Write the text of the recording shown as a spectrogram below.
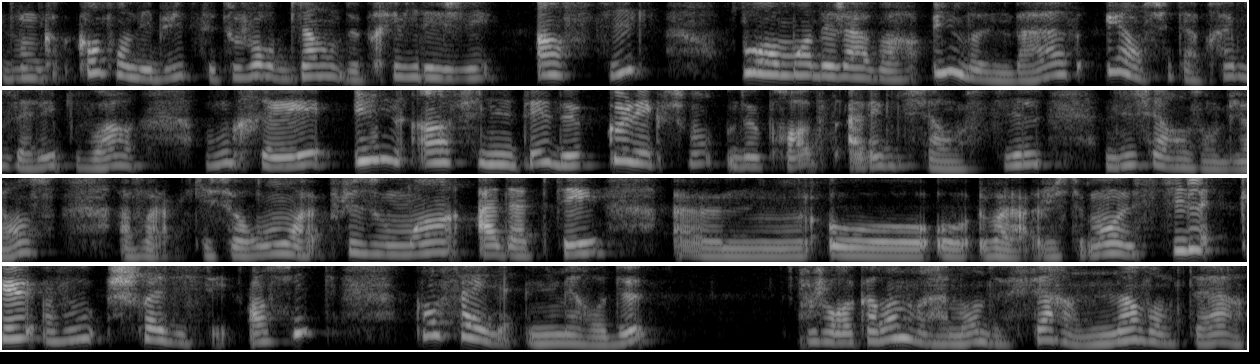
Donc quand on débute, c'est toujours bien de privilégier un style au moins déjà avoir une bonne base et ensuite après vous allez pouvoir vous créer une infinité de collections de props avec différents styles, différentes ambiances, euh, voilà, qui seront euh, plus ou moins adaptés euh, au, voilà, justement au style que vous choisissez. Ensuite, conseil numéro 2, je vous recommande vraiment de faire un inventaire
